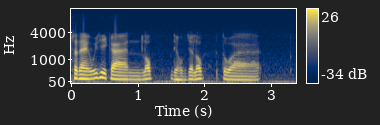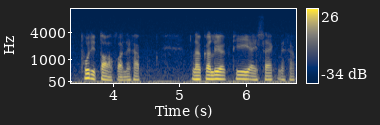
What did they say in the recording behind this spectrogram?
แสดงวิธีการลบ เดี๋ยวผมจะลบตัวผู้ติดต่อก่อนนะครับ แล้วก็เลือกที่ ISAC นะครับ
